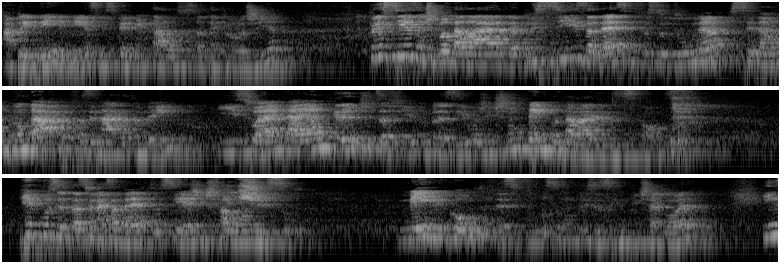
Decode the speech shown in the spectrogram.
aprender mesmo, experimentar o uso da tecnologia. Precisa de banda larga, precisa dessa infraestrutura, senão não dá para fazer nada também. E isso ainda é um grande desafio no Brasil, a gente não tem banda larga nas escolas. Recursos educacionais abertos, e a gente falou disso meio encontro desse curso, não preciso repetir agora. E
